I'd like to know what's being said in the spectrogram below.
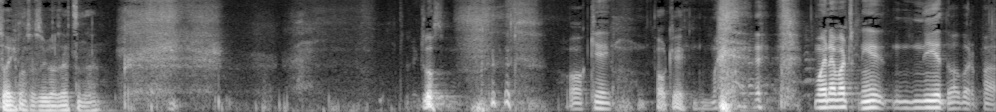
So, ich muss das übersetzen. Ne? Los. Okay. Okay. Moj nemački nije, nije dobar, pa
